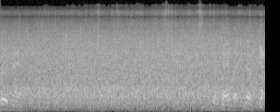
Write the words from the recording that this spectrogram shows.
Good, man. Okay, let me go. Yep.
